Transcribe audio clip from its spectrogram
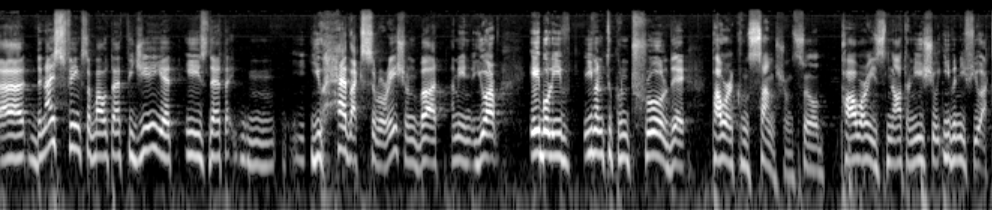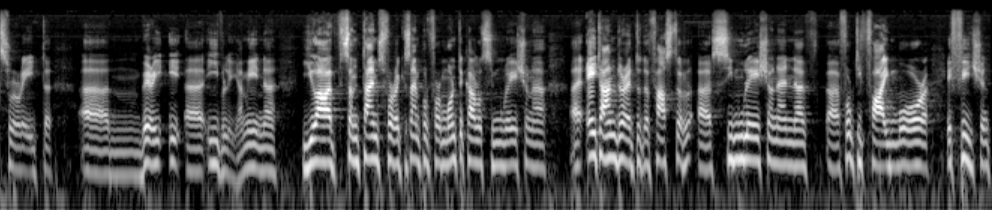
Uh, the nice things about FPGA is that um, you have acceleration, but I mean you are able ev even to control the power consumption. So power is not an issue even if you accelerate um, very e uh, evilly. I mean, uh, you have sometimes, for example, for Monte Carlo simulation, uh, uh 800 the faster uh, simulation and uh, 45 more efficient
